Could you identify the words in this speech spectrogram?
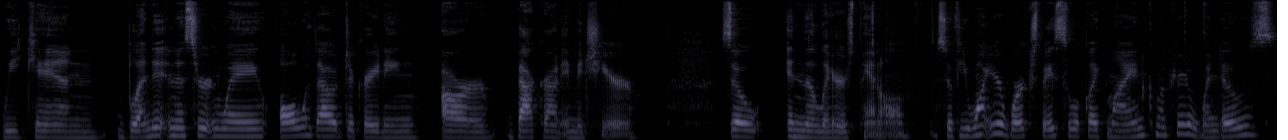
We can blend it in a certain way, all without degrading our background image here. So in the layers panel. So if you want your workspace to look like mine, come up here to Windows,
